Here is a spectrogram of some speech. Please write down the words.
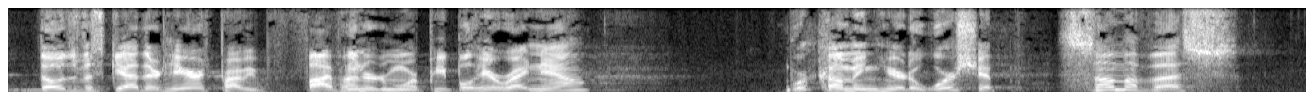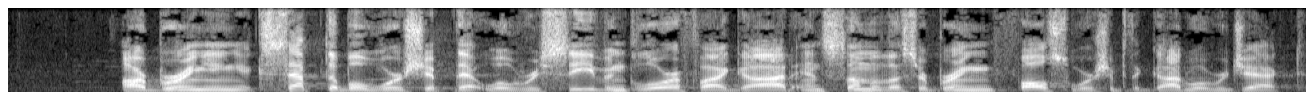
those of us gathered here, it's probably 500 or more people here right now, we're coming here to worship, some of us are bringing acceptable worship that will receive and glorify God, and some of us are bringing false worship that God will reject.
